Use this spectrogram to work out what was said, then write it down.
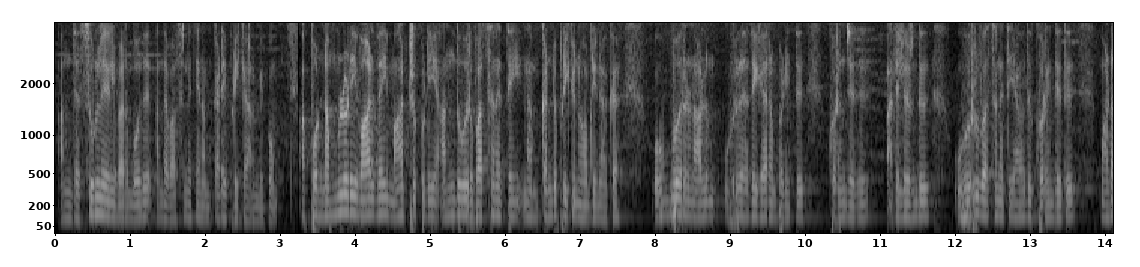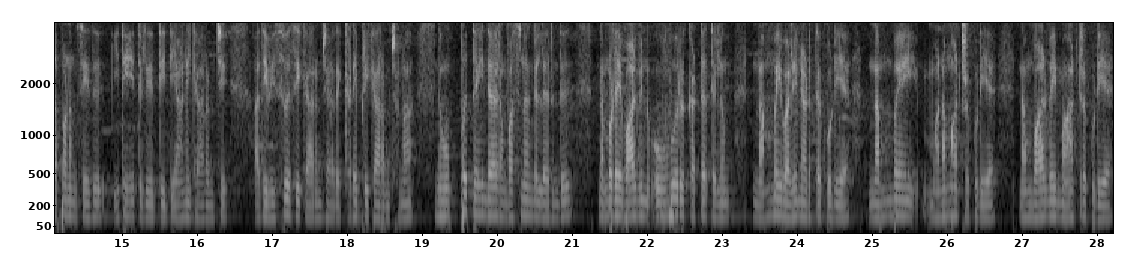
அந்த சூழ்நிலையில் வரும்போது அந்த வசனத்தை நாம் கடைபிடிக்க ஆரம்பிப்போம். அப்போது நம்மளுடைய வாழ்வை மாற்றக்கூடிய அந்த ஒரு வசனத்தை நாம் கண்டுபிடிக்கணும் அப்படின்னாக்க ஒவ்வொரு நாளும் ஒரு அதிகாரம் படித்து குறைஞ்சது அதிலிருந்து ஒரு வசனத்தையாவது குறைந்தது மடப்பணம் செய்து இதயத்தில் இருத்தி தியானிக்க ஆரம்பித்து அதை விசுவசிக்க ஆரம்பித்து அதை கடைபிடிக்க ஆரம்பித்தோன்னா இந்த முப்பத்தைந்தாயிரம் வசனங்கள்லேருந்து நம்முடைய வாழ்வின் ஒவ்வொரு கட்டத்திலும் நம்மை வழிநடத்தக்கூடிய நம்மை மனமாற்றக்கூடிய நம் வாழ்வை மாற்றக்கூடிய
